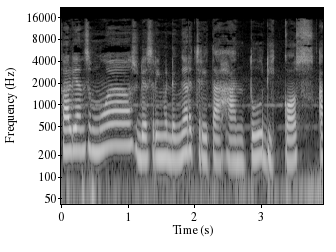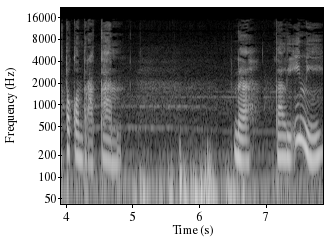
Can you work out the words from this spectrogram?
Kalian semua sudah sering mendengar cerita hantu di kos atau kontrakan. Nah, kali ini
